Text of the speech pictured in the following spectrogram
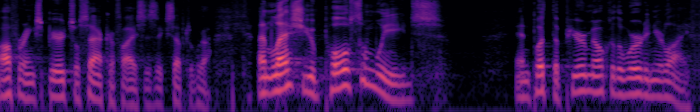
offering spiritual sacrifices acceptable to God. Unless you pull some weeds and put the pure milk of the Word in your life,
